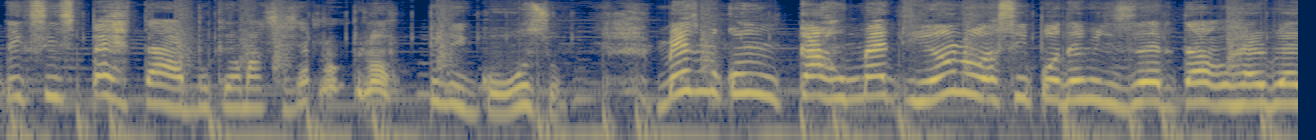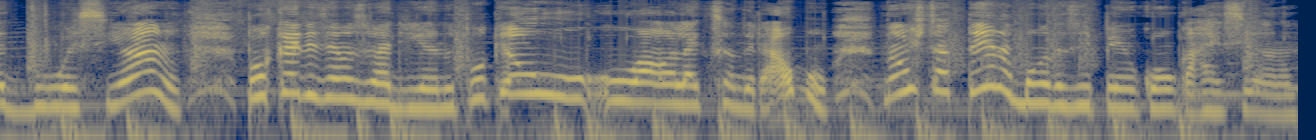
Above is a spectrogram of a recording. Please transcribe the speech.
tem que se espertar, porque o Max Verstappen é um piloto perigoso. Mesmo com um carro mediano, assim podemos dizer, da Red Bull esse ano. Por que dizemos mediano? Porque o, o Alexander Albon não está tendo bom desempenho com o carro esse ano.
